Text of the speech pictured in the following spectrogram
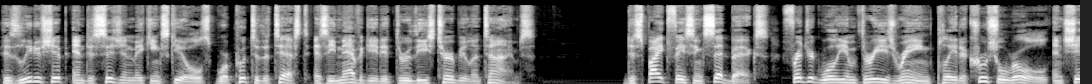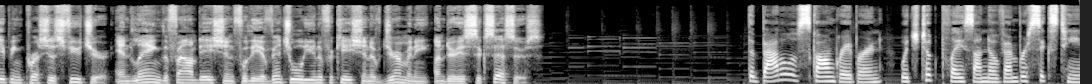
His leadership and decision making skills were put to the test as he navigated through these turbulent times. Despite facing setbacks, Frederick William III's reign played a crucial role in shaping Prussia's future and laying the foundation for the eventual unification of Germany under his successors. The Battle of Schongrabern, which took place on November 16,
